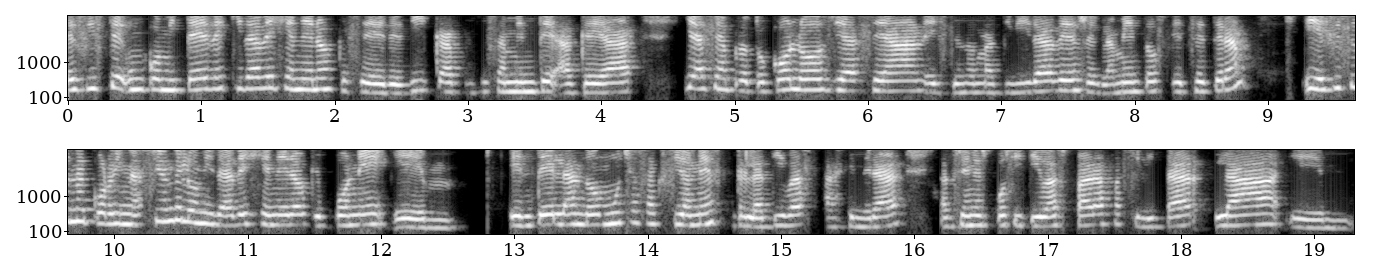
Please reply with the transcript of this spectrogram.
existe un comité de equidad de género que se dedica precisamente a crear ya sean protocolos, ya sean este, normatividades, reglamentos, etcétera. Y existe una coordinación de la unidad de género que pone em, en tela muchas acciones relativas a generar acciones positivas para facilitar la em,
